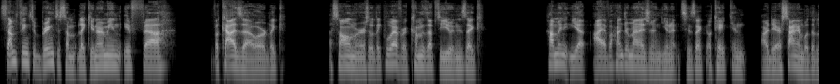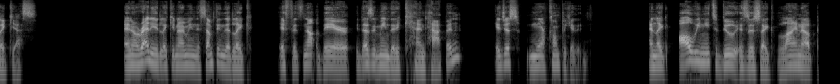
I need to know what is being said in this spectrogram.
something to bring to some, like, you know what I mean? If uh, Vacasa or like a Salmers or like whoever comes up to you and is like, how many, yeah, I have 100 management units. It's like, okay, can, are they assignable? They're like, yes and already like you know i mean it's something that like if it's not there it doesn't mean that it can't happen it's just more complicated and like all we need to do is just like line up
